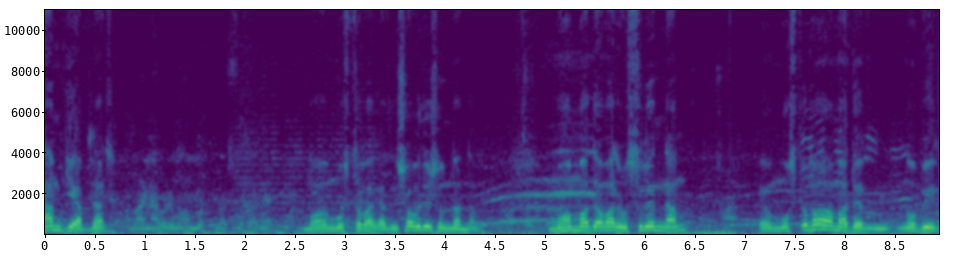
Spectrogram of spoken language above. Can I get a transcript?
নাম কি আপনার? আমার নাম হলো মোহাম্মদ নসরুল আজাদ। মোহাম্মদ মুস্তফা গাজী সবই তো সুন্দর নাম। মোহাম্মদ আমার রসুলের নাম এবং মোস্তফা আমাদের নবীর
